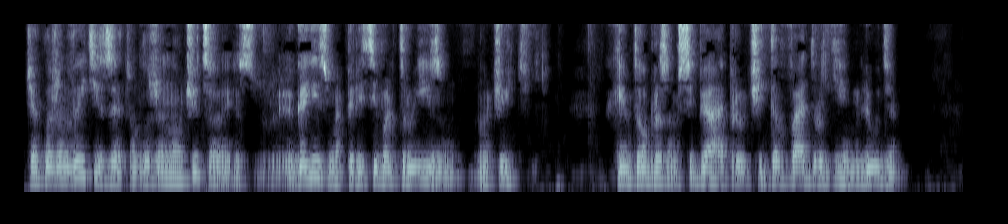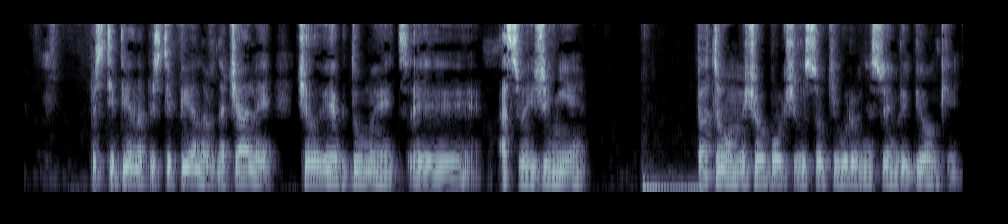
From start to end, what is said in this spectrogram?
Человек должен выйти из этого, он должен научиться из эгоизма, перейти в альтруизм, научить каким-то образом себя и приучить давать другим людям. Постепенно, постепенно, вначале человек думает э, о своей жене, Потом еще больше высокий уровень о своем ребенке.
